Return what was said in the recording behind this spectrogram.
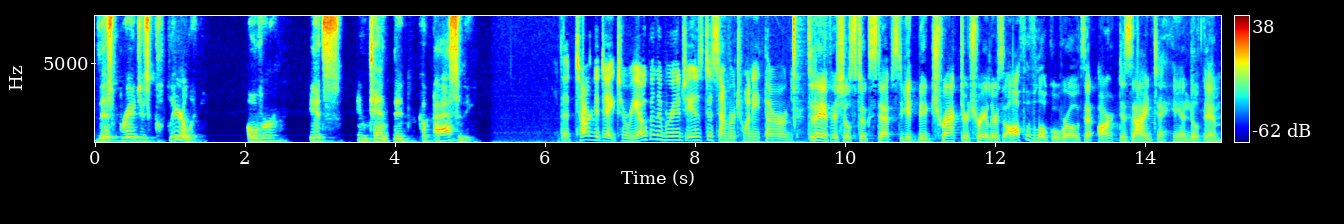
This bridge is clearly over its intended capacity. The target date to reopen the bridge is December 23rd. Today, officials took steps to get big tractor trailers off of local roads that aren't designed to handle them.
